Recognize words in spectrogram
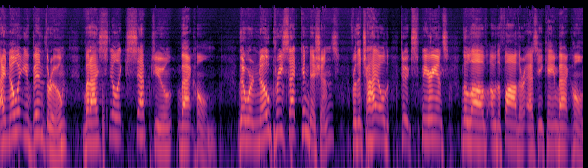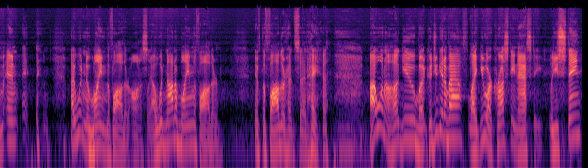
I know what you've been through, but I still accept you back home. There were no preset conditions for the child to experience the love of the father as he came back home. And I wouldn't have blamed the father, honestly. I would not have blamed the father if the father had said, Hey, I want to hug you, but could you get a bath? Like, you are crusty, nasty. You stink.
